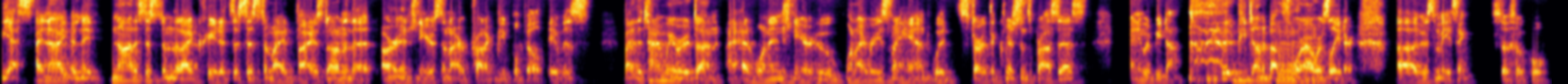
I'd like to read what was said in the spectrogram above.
Yes, and I and it, not a system that I created. It's a system I advised on that our mm-hmm. engineers and our product people built. It was by the time we were done, I had one engineer who, when I raised my hand, would start the commissions process, and it would be done. it would be done about four hours later. Uh, it was amazing. So so cool.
